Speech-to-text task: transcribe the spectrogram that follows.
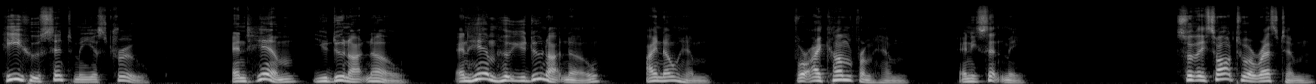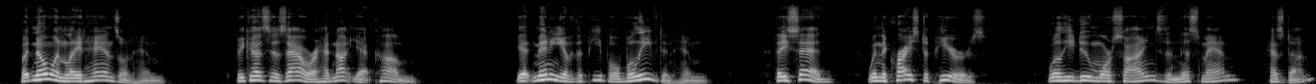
He who sent me is true, and him you do not know, and him who you do not know, I know him, for I come from him, and he sent me. So they sought to arrest him, but no one laid hands on him, because his hour had not yet come. Yet many of the people believed in him. They said, When the Christ appears, will he do more signs than this man has done?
